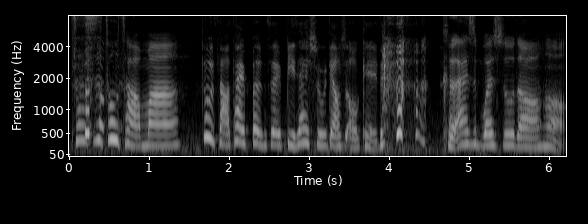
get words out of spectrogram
这是吐槽吗？吐槽太笨，所以比赛输掉是 OK 的。可爱是不会输的哦，哈。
